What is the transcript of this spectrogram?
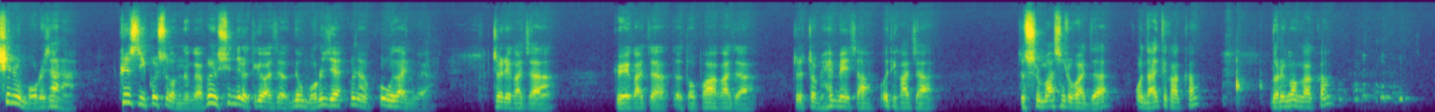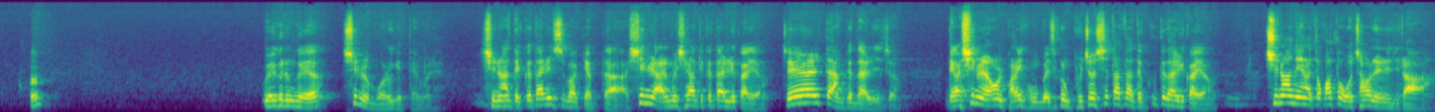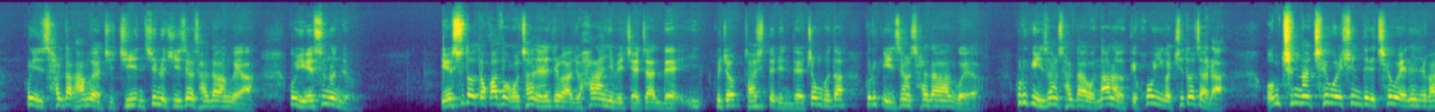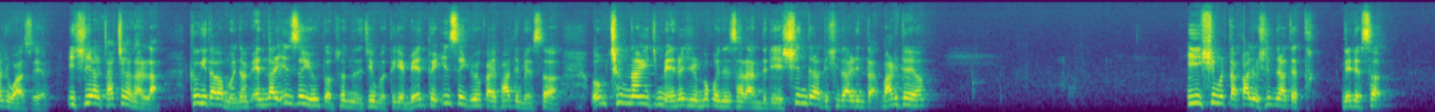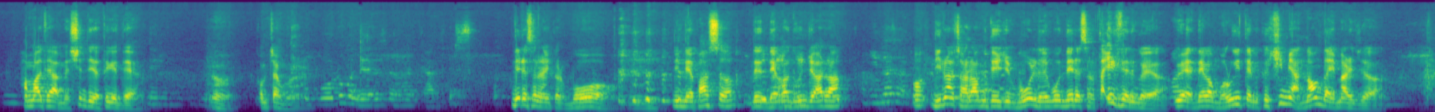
신을 모르잖아. 그래서 이끌 수가 없는 거야. 그래서 신들이 어떻게 와서 너 모르지? 그냥 끌고 다니는 거야. 절에 가자, 교회 가자, 또 도파 가자, 좀, 좀 헤매자, 어디 가자, 저술 마시러 가자, 어, 나이트 갈까? 노래방 갈까? 어? 왜 그런 거예요? 신을 모르기 때문에. 신한테 끄달릴 수밖에 없다. 신을 알면 신한테 끄달릴까요? 절대 안 끄달리죠. 내가 신을 오늘 바르게 공부해서 그럼 부처 시다한테 끄달릴까요? 신한테나 똑같은 5차원 에너지라. 그 살다 간 거야. 지, 지, 진의 지세에 살다 간 거야. 그 예수는요. 예수도 똑같은 5차원 에너지를 가지고 하나님의 제자인데, 이- 그죠? 자식들인데, 전부 다 그렇게 인생을 살다 간 거예요. 그렇게 인생을 살다 가고 나는 어떻게 홍이가 지도자라. 엄청난 최고의 신들이 최고의 에너지를 가지고 왔어요. 이 실력 자체가 달라. 거기다가 뭐냐면 옛날에 인성 교육도 없었는데 지금 어떻게 멘토 인성 교육까지 받으면서 엄청나게 지금 에너지를 먹고 있는 사람들이 신들한테 휘달린다. 말이 돼요? 이 힘을 딱 가지고 신들한테 탁 내려서 한마디 하면 신들이 어떻게 돼요? 어, 깜짝 놀라. 모르고 내려서 하니까 안 됐어. 내려서 나니까 뭐? 니내 봤어? 내, 내가 누군지 알아? 어, 니나 잘하면 되지. 뭘 내고 내려서 딱 이렇게 되는 거예요. 왜? 내가 모르기 때문에 그 힘이 안 나온다 이 말이죠.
